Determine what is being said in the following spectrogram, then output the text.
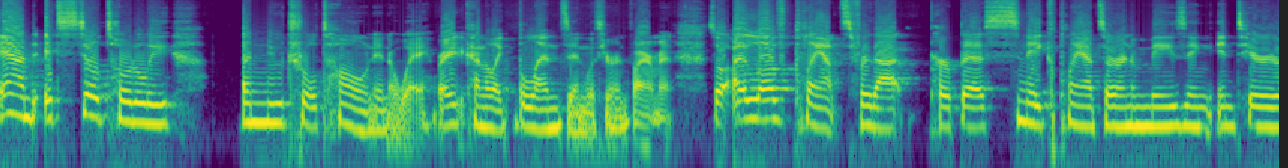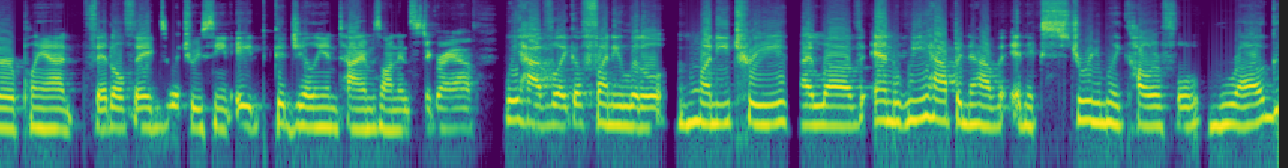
And it's still totally a neutral tone in a way right? It kind of like blends in with your environment. So i love plants for that purpose. Snake plants are an amazing interior plant. Fiddle figs which we've seen eight gajillion times on instagram. We have like a funny little money tree I love. And we happen to have an extremely colorful rug,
